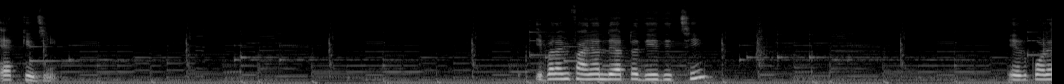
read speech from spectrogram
এক কেজি। এবার আমি ফাইনাল লেয়ারটা দিয়ে দিচ্ছি। এরপরে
